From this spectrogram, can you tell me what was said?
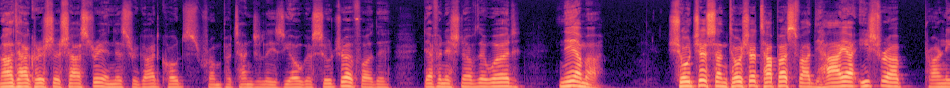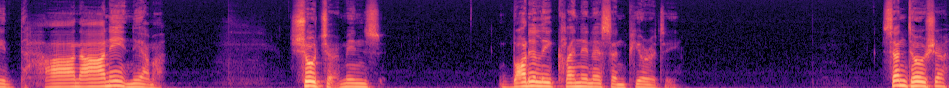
Radha Krishna Shastri, in this regard, quotes from Patanjali's Yoga Sutra for the definition of the word niyama. Shocha Santosha Tapa Svadhyaya Ishvara Pranidhanani Niyama. Shocha means bodily cleanliness and purity. Santosha,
